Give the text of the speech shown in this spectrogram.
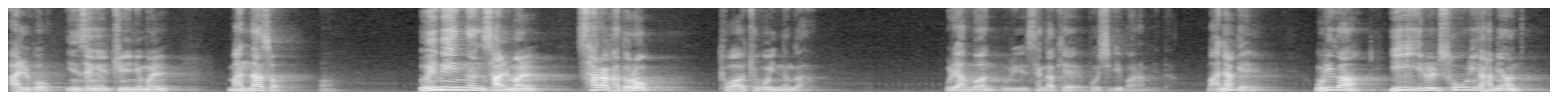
알고 인생의 주인임을 만나서 어? 의미 있는 삶을 살아가도록 도와주고 있는가? 우리 한번 우리 생각해 보시기 바랍니다. 만약에 우리가 이 일을 소홀히 하면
